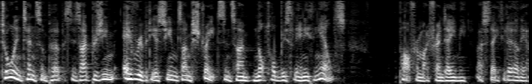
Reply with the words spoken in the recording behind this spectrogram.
To all intents and purposes, I presume everybody assumes I'm straight since I'm not obviously anything else. Apart from my friend Amy, as stated earlier.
